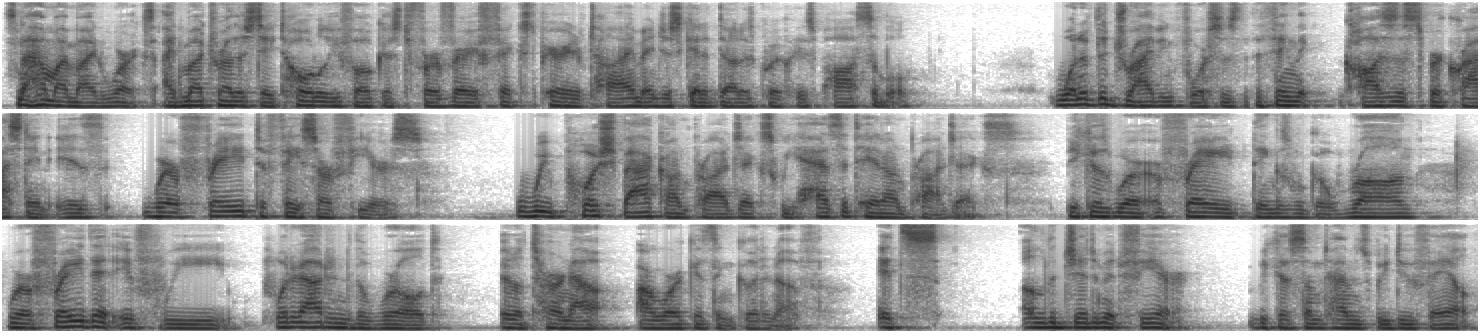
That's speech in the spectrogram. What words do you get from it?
it's not how my mind works. I'd much rather stay totally focused for a very fixed period of time and just get it done as quickly as possible. One of the driving forces, the thing that causes us to procrastinate, is we're afraid to face our fears we push back on projects, we hesitate on projects because we're afraid things will go wrong. We're afraid that if we put it out into the world, it'll turn out our work isn't good enough. It's a legitimate fear because sometimes we do fail.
